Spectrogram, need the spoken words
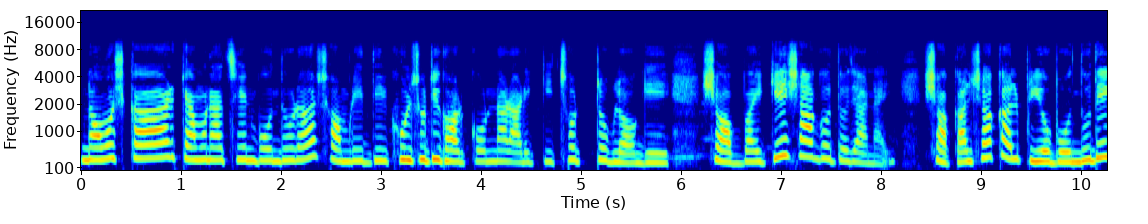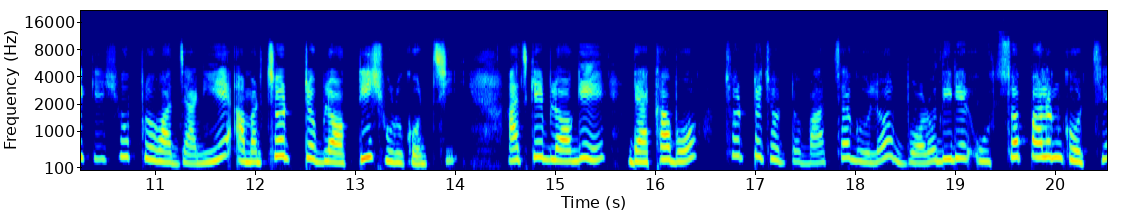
নমস্কার, কেমন আছেন বন্ধুরা? সমৃদ্ধির খুলসুটি ঘরকন্যার আরেকটি ছোট্ট ব্লগে সবাইকে স্বাগত জানাই। সকাল সকাল প্রিয় বন্ধুদেরকে সুপ্রভাত জানিয়ে আমার ছোট্ট ব্লগটি শুরু করছি। আজকের ব্লগে দেখাবো ছোট্ট ছোট্ট বাচ্চাগুলো বড়দিনের উৎসব পালন করছে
